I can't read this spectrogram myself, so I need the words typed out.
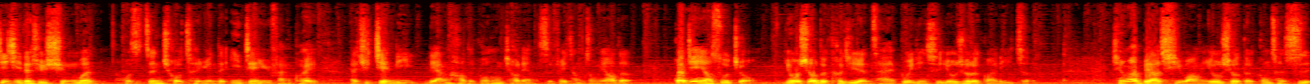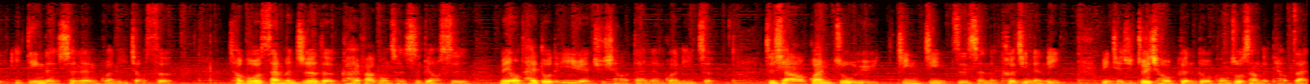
积极的去询问。或是征求成员的意见与反馈，来去建立良好的沟通桥梁是非常重要的。关键要素九：优秀的科技人才不一定是优秀的管理者，千万不要期望优秀的工程师一定能胜任管理角色。超过三分之二的开发工程师表示，没有太多的意愿去想要担任管理者，只想要关注于精进自身的科技能力，并且去追求更多工作上的挑战。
